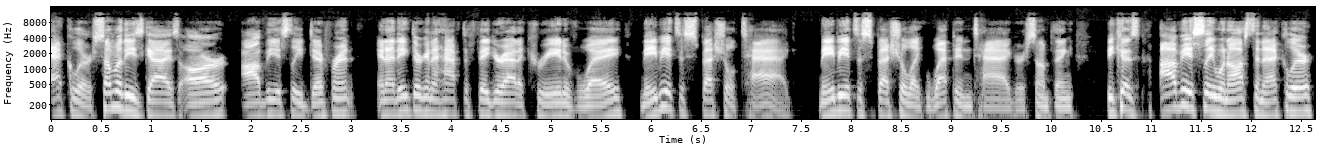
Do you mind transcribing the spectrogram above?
Ekeler, some of these guys are obviously different, and I think they're to have to figure out a creative way. Maybe it's a special tag. Maybe it's a special like weapon tag or something. Because obviously, when Austin Ekeler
